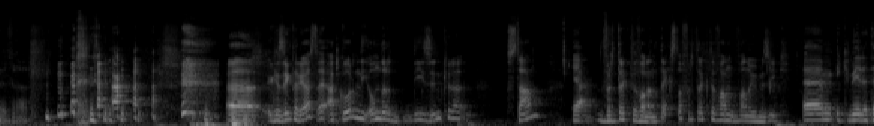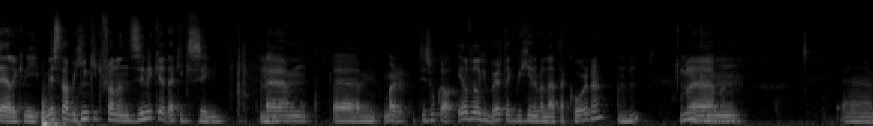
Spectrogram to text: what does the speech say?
oeuvre. Eh, je zegt daar juist, hè, akkoorden die onder die zin kunnen staan, Ja. vertrekt er van een tekst of vertrekt er van, van uw muziek? Ehm, ik weet het eigenlijk niet. Meestal begin ik van een zinnetje dat ik zing. Mhm. Ehm, ehm, maar het is ook al heel veel gebeurd dat ik begin vanuit akkoorden. Mhm. Nee, merken. ehm,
